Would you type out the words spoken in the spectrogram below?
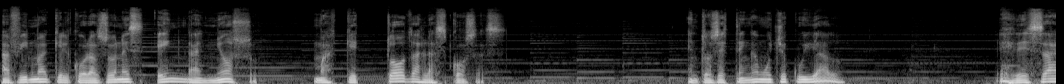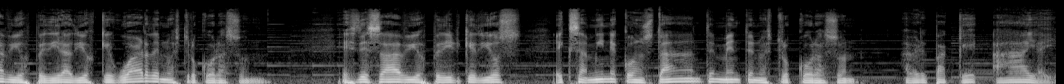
afirma que el corazón es engañoso más que todas las cosas. Entonces tenga mucho cuidado. Es de sabios pedir a Dios que guarde nuestro corazón es de sabios pedir que Dios examine constantemente nuestro corazón. A ver, ¿para qué hay ahí?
